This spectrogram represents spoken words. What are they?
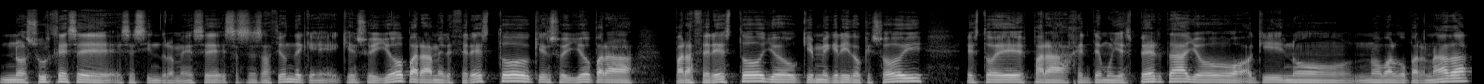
nos surge ese, síndrome, ese- esa sensación de que quién soy yo para merecer esto, quién soy yo para, hacer esto, yo quién me he creído que soy, esto es para gente muy experta, yo aquí no, no valgo para nada.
